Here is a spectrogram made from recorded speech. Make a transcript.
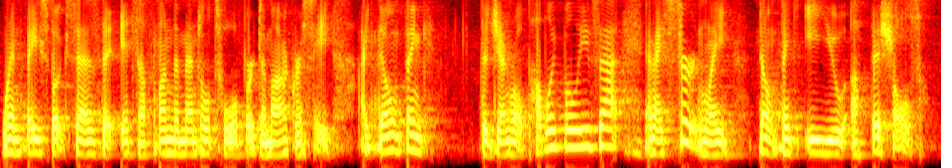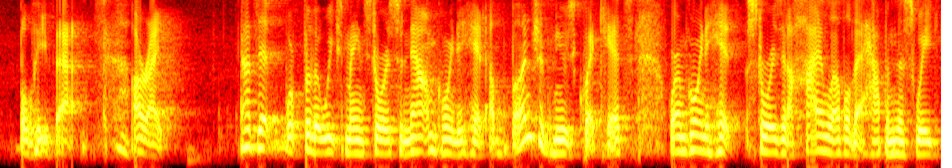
when Facebook says that it's a fundamental tool for democracy. I don't think the general public believes that, and I certainly don't think EU officials believe that. All right, that's it for the week's main stories. So now I'm going to hit a bunch of news quick hits where I'm going to hit stories at a high level that happened this week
